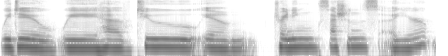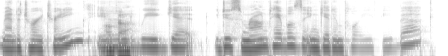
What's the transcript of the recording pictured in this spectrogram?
We do. We have two um, training sessions a year, mandatory training, and Okay. we get we do some roundtables and get employee feedback,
